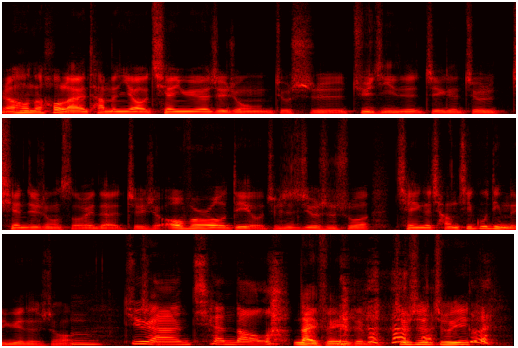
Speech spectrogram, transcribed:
然后呢，后来他们要签约这种就是剧集的这个就是签这种所谓的就是 overall deal，只是就是说签一个长期固定的约的时候，嗯，居然签到了。奈飞对吧？就是属于。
